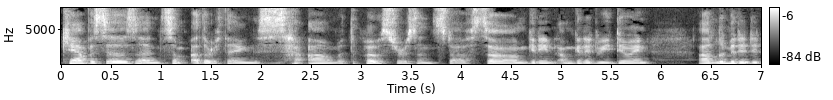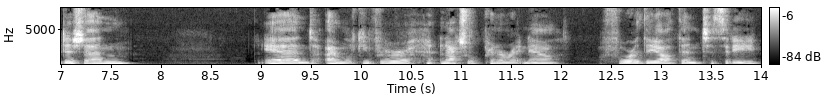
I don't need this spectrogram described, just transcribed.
canvases and some other things um, with the posters and stuff. So I'm getting, I'm going to be doing a limited edition and I'm looking for an actual printer right now for the authenticity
